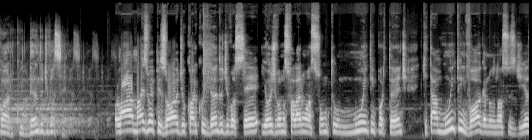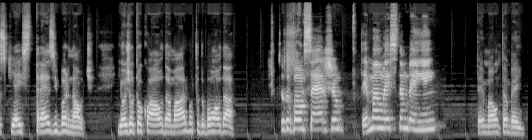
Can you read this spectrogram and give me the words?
Cor cuidando de você. Olá, mais um episódio, Cor cuidando de você, e hoje vamos falar um assunto muito importante que está muito em voga nos nossos dias, que é estresse e burnout. E hoje eu tô com a Alda Marmo. Tudo bom, Alda? Tudo bom, Sérgio? Temão esse também, hein? Temão também.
